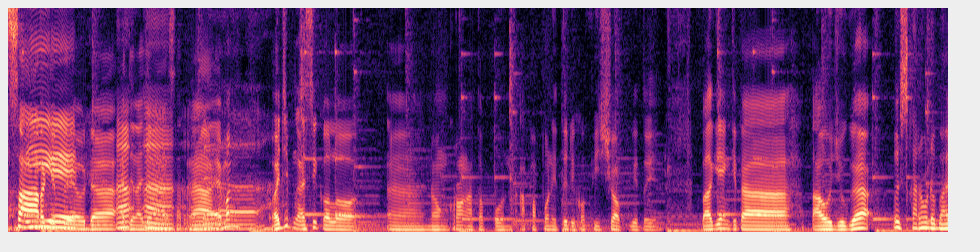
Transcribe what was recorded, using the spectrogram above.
asar gitu Iya. ya udah Ah, ajan-ajan ah, asar. Nah udah. emang wajib gak sih kalau eh, nongkrong ataupun apa pun itu di coffee shop gitu ya. Bagi yang kita tahu juga Wih, sekarang udah banyak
